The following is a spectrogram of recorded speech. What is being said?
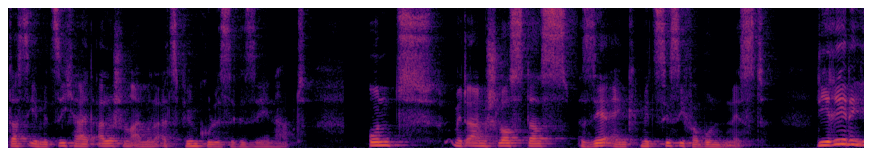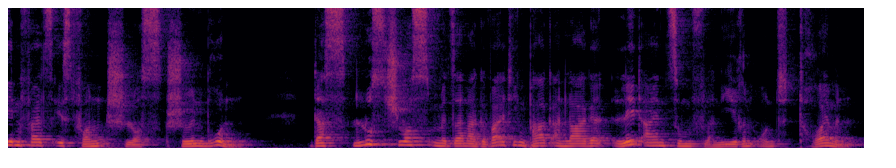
das ihr mit Sicherheit alle schon einmal als Filmkulisse gesehen habt. Und mit einem Schloss, das sehr eng mit Sissi verbunden ist. Die Rede jedenfalls ist von Schloss Schönbrunn. Das Lustschloss mit seiner gewaltigen Parkanlage lädt ein zum Flanieren und Träumen.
